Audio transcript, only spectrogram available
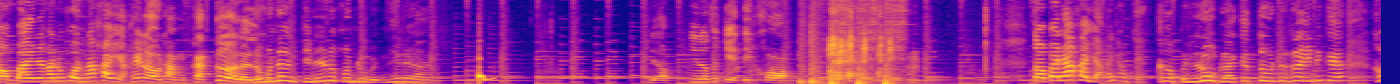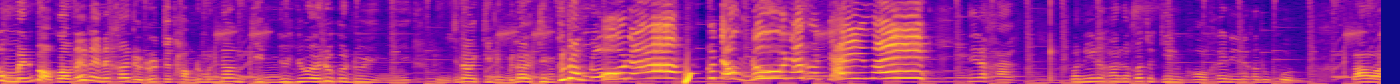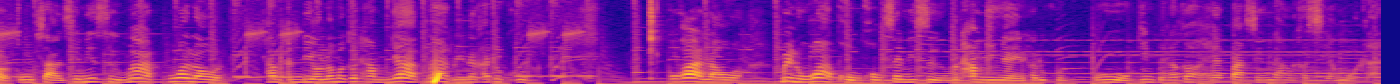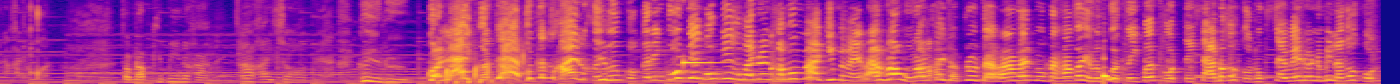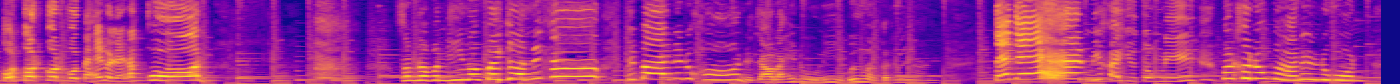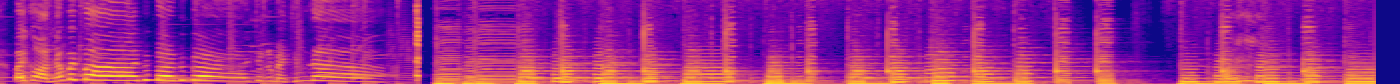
ต่อไปนะคะทุกคนถ้าใครอยากให้เราทำแครกเกอร์อะไรแล้วมานั่งกินให้ทุกคนดูแบบนี้นะคะเดี๋ยวอินโนสเกตติดคอ ต่อไปถ้าใครอยากให้ทำแครกเกอร์เป็นรูปลายการ์ตูนอะไรนะคะคอมเมนต์บอกเราได้เลยนะคะ เดี๋ยวเราจะทำแล้วมานั่งกินเยอะๆทุกคนดูอย่างนี้ถึงจะน่ากินหรือไม่น่ากินก็ต้องดูนะ ก็ต้องดูนะเข้าใจไหมนี่นะคะ วันนี้นะคะเราก็จะกินพอแค่นี้นะคะทุกคน เราอะสงสารเซนิสือมาก เพราะว่าเราทำอันเดียวแล้วมันก็ทำยากมากเลยนะคะ ทุกคน เพราะว่าเราอะไม่รู้ว่าผมของเซนิสือมันทำยังไงนะคะ ทุกคน โอ้กินไปแล้วก็แฮกปากเสียงดังนะคะเสียงหมดแล้วนะคะ ทุกคนสำหรับคลิปนี้นะคะ ถ้าใครชอบเนี่ยก็อย่าลืมกดไลค์กดแชร์กดซับสไครต์แล้วก็อย่าลืมกดกระดิ่งกุ้งกิ้งกุ้งกิ้งเอาไว้ด้วยนะคะเพราะมาคลิปใหม่ๆทางช่องของเราถ้าใครชอบดูจากทางเฟซบุ๊กนะคะ ก็อย่าลืมกดซีเฟิร์สกดติดตามแล้วก็กดถูกใจไว้ด้วยนะมิแล้วก็กดกดกดกดกด รับวันนี้เราไปก่อนนะคะ บ๊ายบายนะทุกคน เดี๋ยวจะเอาอะไรให้ดูนี่เบื้องหลังการทำงานแต่เดมีใครอยู่ตรงนี้ มันคือน้องหมาเนี่ยทุกคน ไปก่อนนะบ๊ายบายบ๊ายบายบ๊ายบายเจอกันใหม่คลิปหน้า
